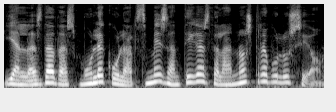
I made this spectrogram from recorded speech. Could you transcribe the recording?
i en les dades moleculars més antigues de la nostra evolució.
